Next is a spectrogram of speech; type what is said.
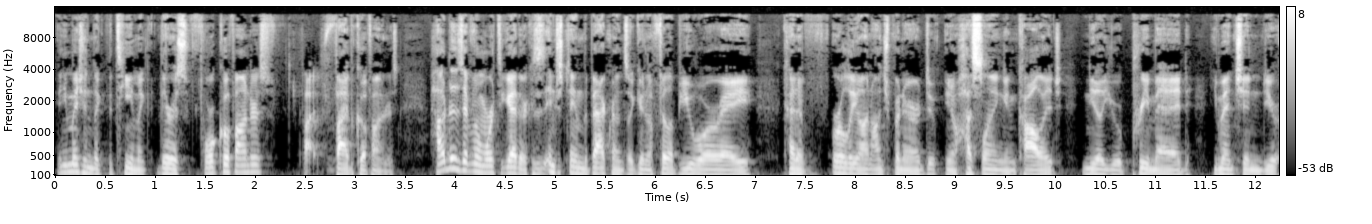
and you mentioned like the team, like there is four co founders, Five. five co-founders. How does everyone work together? Because it's interesting in the backgrounds. Like you know, Philip, you were a kind of early on entrepreneur, you know, hustling in college. Neil, you were pre med. You mentioned your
